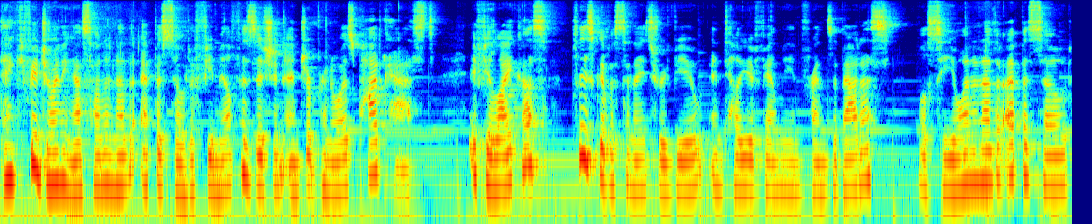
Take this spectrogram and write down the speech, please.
Thank you for joining us on another episode of Female Physician Entrepreneurs Podcast. If you like us, please give us a nice review and tell your family and friends about us. We'll see you on another episode.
